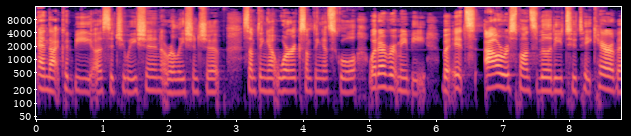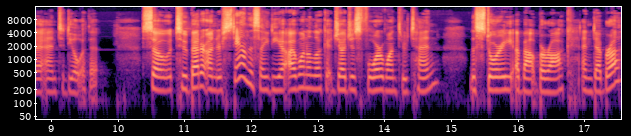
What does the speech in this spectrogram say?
And that could be a situation, a relationship, something at work, something at school, whatever it may be. But it's our responsibility to take care of it and to deal with it. So, to better understand this idea, I want to look at Judges 4 1 through 10, the story about Barak and Deborah.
